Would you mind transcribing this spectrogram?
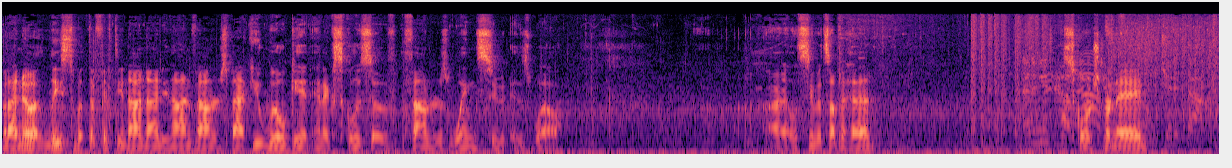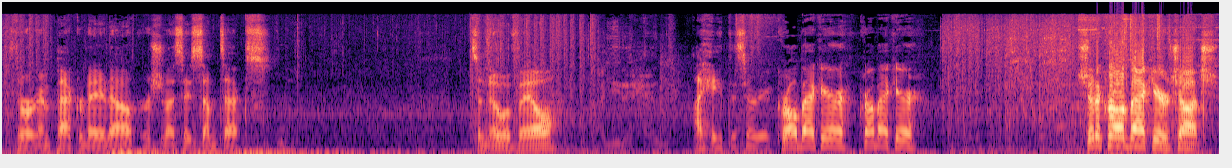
but I know at least with the $59.99 Founders Pack, you will get an exclusive Founders wingsuit as well. All right, let's see what's up ahead. Scorch grenade throw our impact grenade out, or should I say Semtex. To no avail. I hate this area. Crawl back here. Crawl back here. Should have crawled back here, Chotch.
